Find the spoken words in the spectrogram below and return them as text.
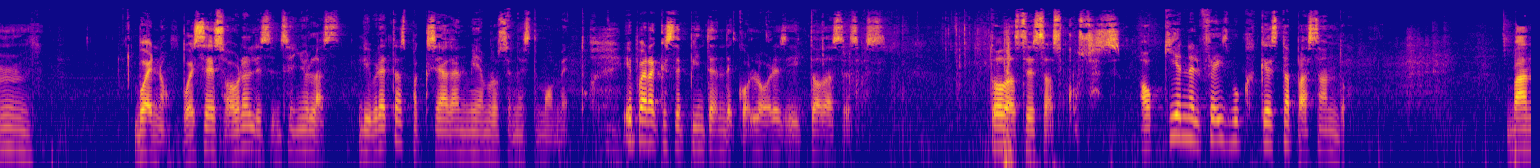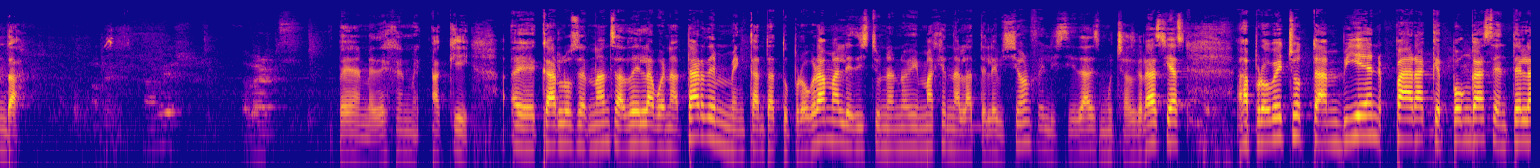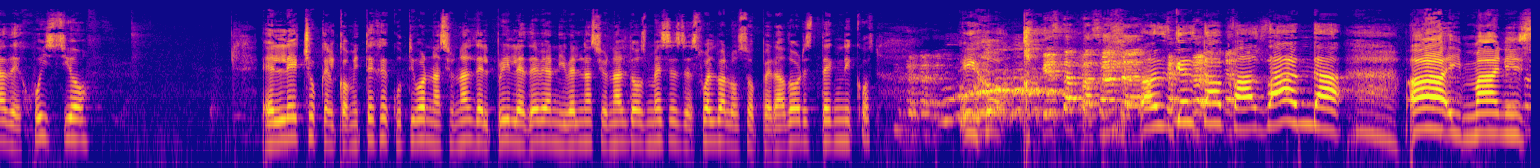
bueno, pues eso, ahora les enseño las libretas para que se hagan miembros en este momento y para que se pinten de colores y todas esas todas esas cosas. Aquí en el Facebook qué está pasando? Banda. A ver. Espérenme, déjenme aquí. Eh, Carlos Hernández Adela, buena tarde. Me encanta tu programa. Le diste una nueva imagen a la televisión. Felicidades, muchas gracias. Aprovecho también para que pongas en tela de juicio el hecho que el Comité Ejecutivo Nacional del PRI le debe a nivel nacional dos meses de sueldo a los operadores técnicos. Hijo, ¿Qué está pasando? ¿qué está pasando? Ay, manis.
